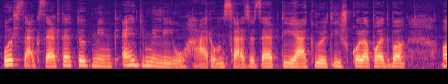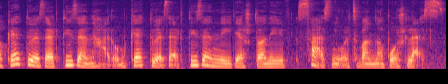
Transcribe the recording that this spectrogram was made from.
Országszerte több mint 1 millió 300 ezer diák ült iskolapadba. A 2013-2014-es tanév 180 napos lesz.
